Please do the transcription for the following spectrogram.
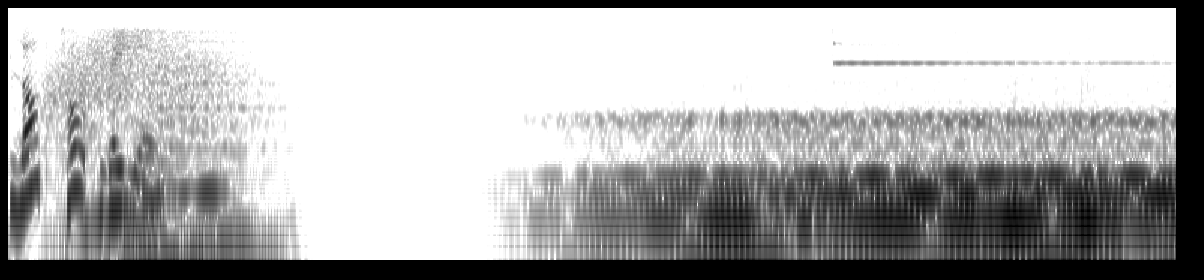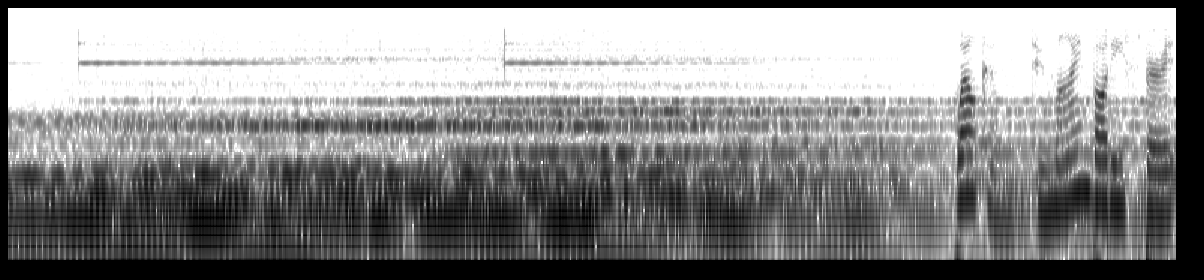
Blog Talk Radio. Welcome to Mind, Body, Spirit,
